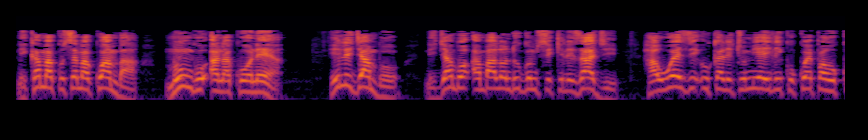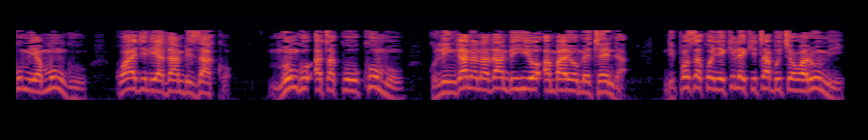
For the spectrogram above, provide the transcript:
Ni kama kusema kwamba mungu anakuonea. Hili jambo ni jambo ambalo ndugu msikilizaji hauwezi ukalitumia ili kukwepa hukumu ya mungu kwa ajili ya dhambi zako. Mungu atakuhukumu kulingana na dhambi hiyo ambayo umetenda. Ndiposa kwenye kile kitabu cha warumi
